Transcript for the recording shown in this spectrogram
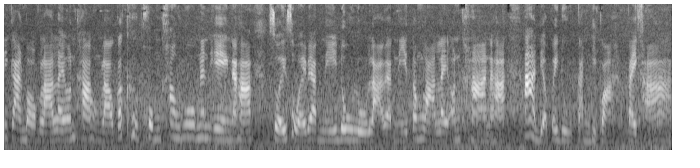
ที่การบอกร้านไลออนคาของเราก็คือพรมเข้ารูปนั่นเองนะคะ สวยๆ แบบนี้ดูหรูหราแบบนี้ต้องร้านไลออนคานะคะ อะเดี๋ยวไปดูกันดีกว่าไปค่ะ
